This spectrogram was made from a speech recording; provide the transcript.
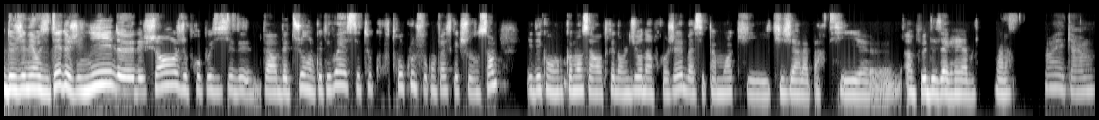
De générosité, de génie, d'échange, de, de proposition, d'être toujours dans le côté ouais c'est trop cool, faut qu'on fasse quelque chose ensemble. Et dès qu'on commence à rentrer dans le dur d'un projet, bah c'est pas moi qui, qui gère la partie euh, un peu désagréable. Voilà. Ouais, carrément.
